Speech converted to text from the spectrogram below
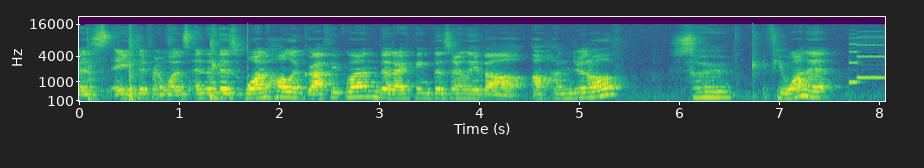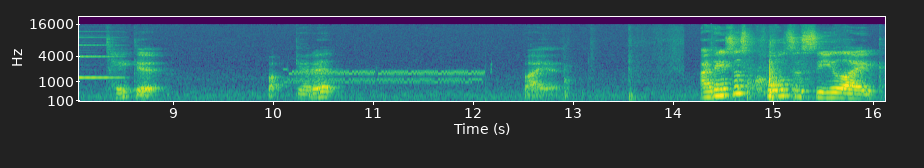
There's eight different ones. And then there's one holographic one that I think there's only about a hundred of. So if you want it, take it. But get it. Buy it. I think it's just cool to see like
